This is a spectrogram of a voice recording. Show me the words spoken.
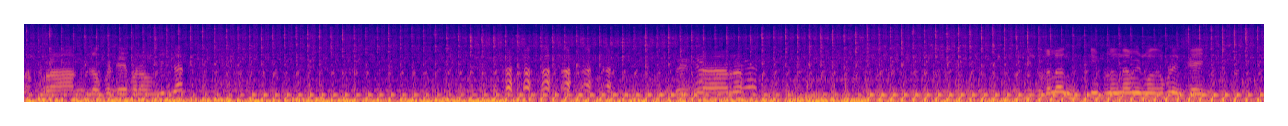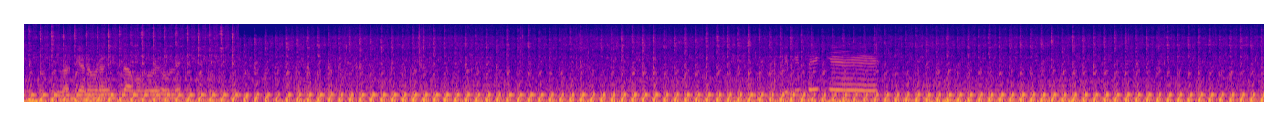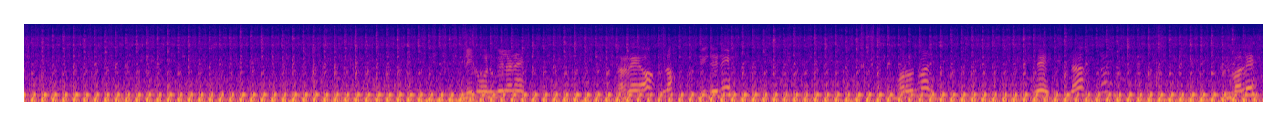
Maprang silopen kaya pala mabigat. Uy, klaro. Ito ka lang. Tip lang namin mga kapatid. Kay lagyan namin ng isda pag ulit. Hindi ko manubila na eh. Tara oh, lo, di din eh. Maroon man. Di, na, na. Dibali.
